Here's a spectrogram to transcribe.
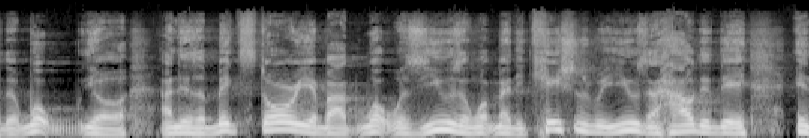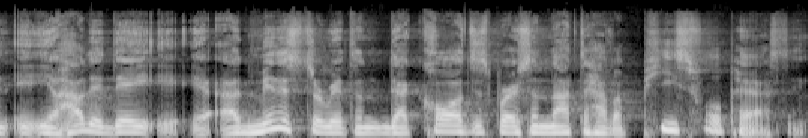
the what you know. And there's a big story about what was used and what medications were used, and how did they in, you know how did they eh, eh, administer it, and that caused this person not to have a peaceful passing.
